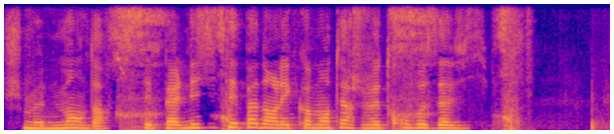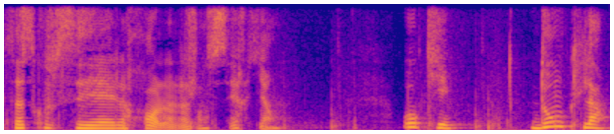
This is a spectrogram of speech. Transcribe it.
Je me demande, si c'est pas... N'hésitez pas dans les commentaires, je veux trop vos avis. Ça se trouve, c'est elle. Oh là là, j'en sais rien. Ok. Donc là.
